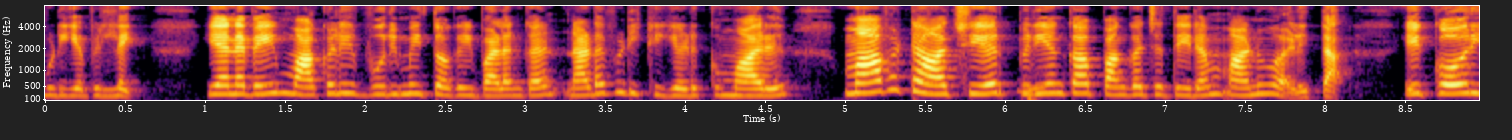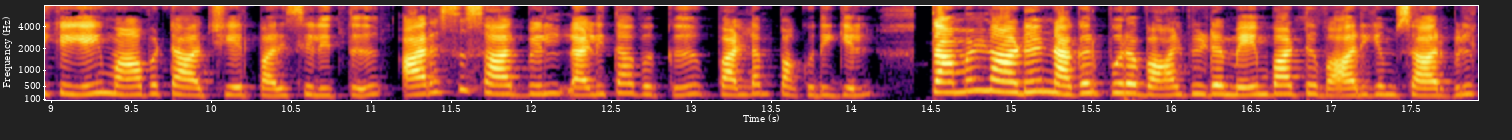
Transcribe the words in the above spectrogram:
முடியவில்லை. எனவே மகளிர் உரிமை தொகை வழங்க நடவடிக்கை எடுக்குமாறு மாவட்ட ஆட்சியர் பிரியங்கா பங்கஜத்திடம் மனு அளித்தார். இக்கோரிக்கையை மாவட்ட ஆட்சியர் பரிசீலித்து அரசு சார்பில் லலிதாவுக்கு பள்ளம் பகுதியில் தமிழ்நாடு நகர்ப்புற வாழ்விட மேம்பாட்டு வாரியம் சார்பில்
